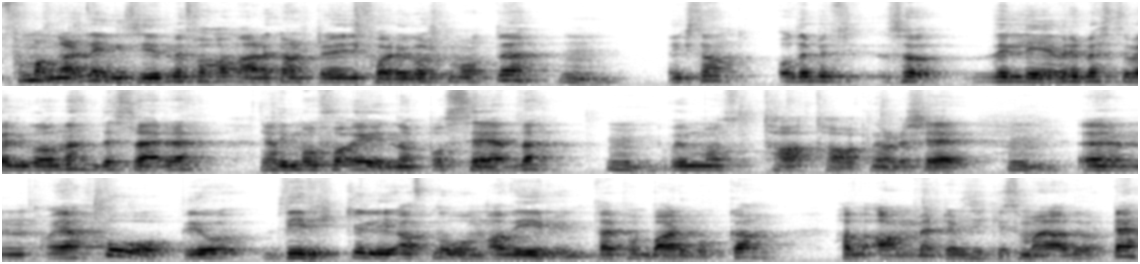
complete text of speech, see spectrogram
For mange er det lenge siden, men for han er det kanskje i forgårs. på en måte. Ikke sant? Og det, betyr, så det lever i beste velgående, dessverre. Ja. Vi må få øynene opp og se det. Vi må ta tak når det skjer. Um, og jeg håper jo virkelig at noen av de rundt der på Bar Boka hadde anmeldt det hvis ikke Sumaya hadde gjort det.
